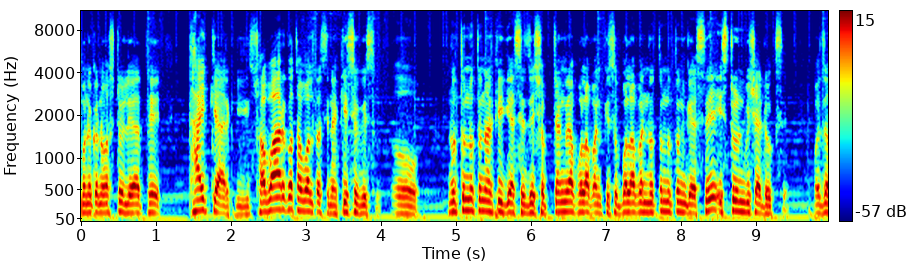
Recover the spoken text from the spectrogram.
মনে করেন অস্ট্রেলিয়াতে থাইকে আর কি, সবার কথা বলতেছি না, কিছু কিছু। তো নতুন নতুন আর কি গেছে, যেসব চ্যাংরা পোলাপান, কিছু পোলাপান নতুন নতুন গেছে স্টুডেন্ট বিষয় ঢুকছে। ওই যে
